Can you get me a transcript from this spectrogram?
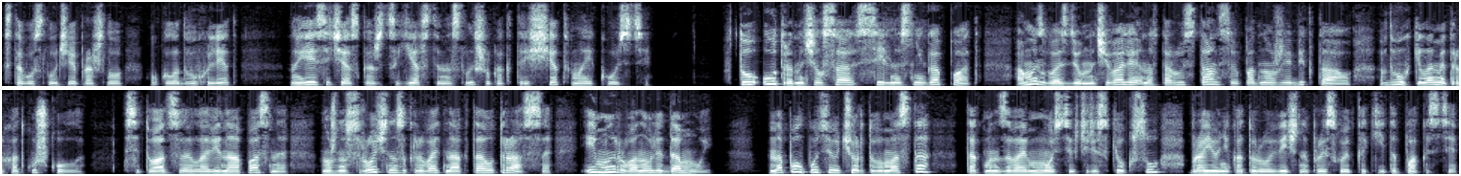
С того случая прошло около двух лет, но я и сейчас, кажется, явственно слышу, как трещат мои кости. В то утро начался сильный снегопад, а мы с Гвоздем ночевали на второй станции у подножия Бектау, в двух километрах от Кушкола. Ситуация лавина опасная, нужно срочно закрывать на Октау трассы, и мы рванули домой. На полпути у чертова моста, так мы называем мостик через Кюксу, в районе которого вечно происходят какие-то пакости,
